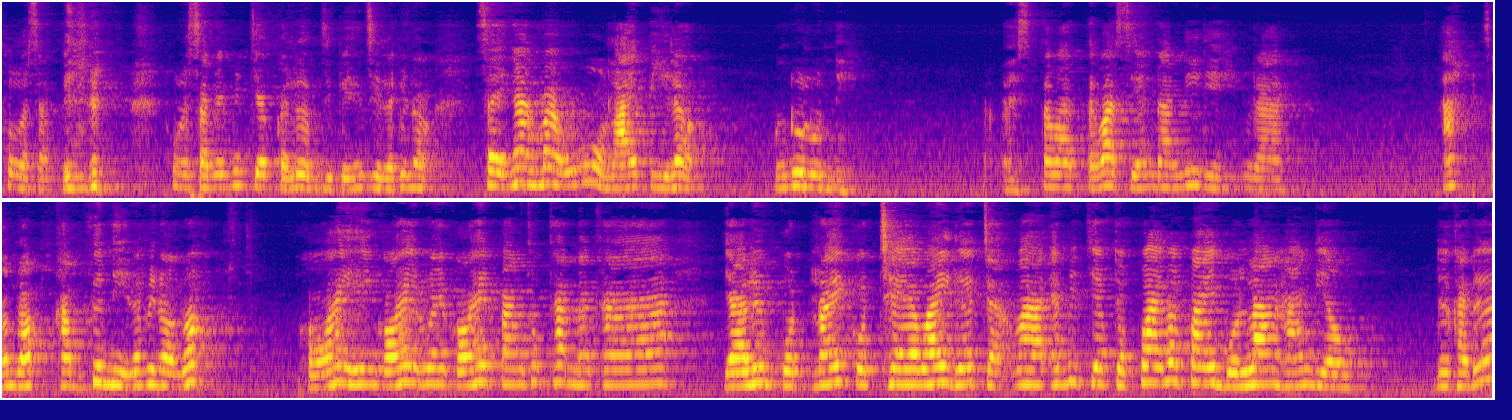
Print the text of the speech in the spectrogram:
โทรศัพท์เป็น โทรศัพท์เป็นพี่เจี๊ยบก็เริ่มสิเป็นจริงๆแล้วพี่น้องใส่งานมากโอ้หลายปีแล้ว มึงดูรุ่นนี่เอ้ยแต่ว่าแต่ว่าเสียงดังดีดีเวลาอะสำหรับคำขึ้นนี้นะพี่น้องเนาะขอให้เฮงขอให้รวยขอให้ปังทุกท่านนะคะ อย่าลืมกดไลค์กดแชร์ไว้เดี๋ยวจะว่าแอปพี่เจี๊ยบจะปล่อยมาไปบนล่างหางเดียว เด้อค่ะเด้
